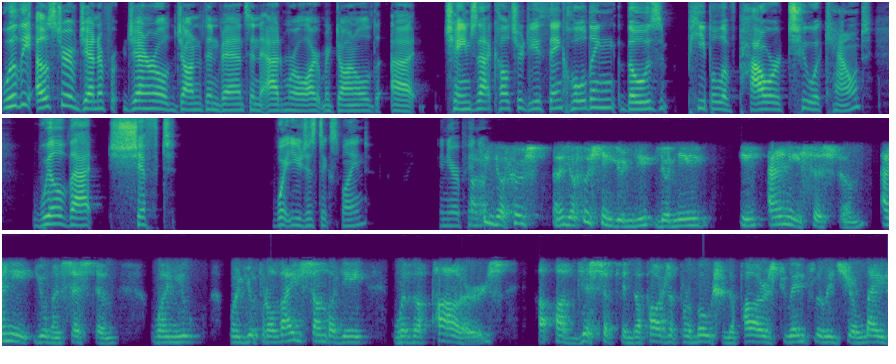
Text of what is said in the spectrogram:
Will the ouster of Jennifer, General Jonathan Vance and Admiral Art McDonald uh, change that culture? Do you think holding those people of power to account will that shift what you just explained? In your opinion, I think your first your first thing you need you need in any system, any human system, when you when you provide somebody with the powers of discipline, the powers of promotion, the powers to influence your life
